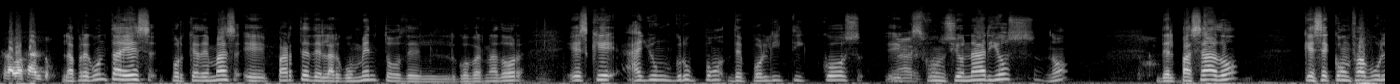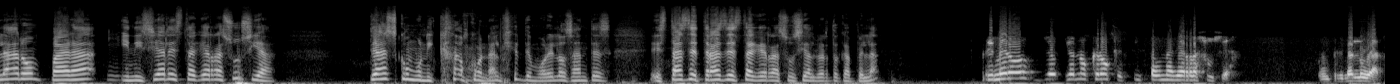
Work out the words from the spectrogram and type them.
trabajando. La pregunta es, porque además eh, parte del argumento del gobernador es que hay un grupo de políticos exfuncionarios, ¿no? Del pasado que se confabularon para iniciar esta guerra sucia. ¿Te has comunicado con alguien de Morelos antes? ¿Estás detrás de esta guerra sucia, Alberto Capela? Primero, yo, yo no creo que exista una guerra sucia en primer lugar.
